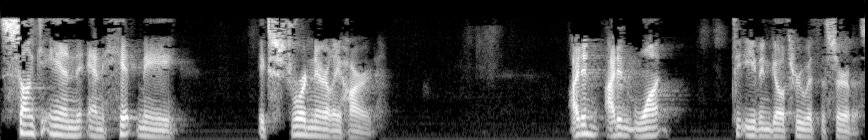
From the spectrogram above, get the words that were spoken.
sunk in and hit me extraordinarily hard. I didn't, I didn't want to even go through with the service.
